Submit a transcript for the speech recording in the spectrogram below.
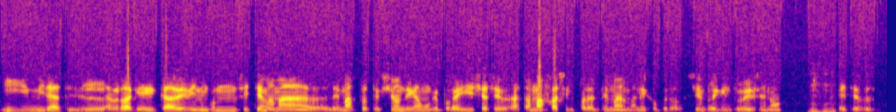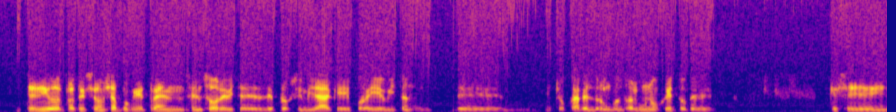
Y mira, la verdad que cada vez vienen con un sistema más de más protección, digamos que por ahí se hace hasta más fácil para el tema del manejo, pero siempre hay que incluirse, ¿no? este, te digo de protección ya porque traen sensores, viste, de proximidad que por ahí evitan de, chocar el dron contra algún objeto que, que, se,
